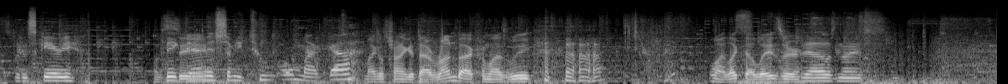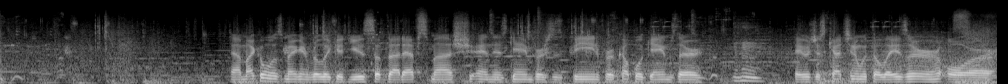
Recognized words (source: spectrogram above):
It's looking scary. Let's Big see. damage, 72. Oh my god. Michael's trying to get that run back from last week. Oh, I like that laser. Yeah, that was nice. Yeah, Michael was making really good use of that F smash in his game versus Bean for a couple games there. Mhm. He was just catching him with the laser or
